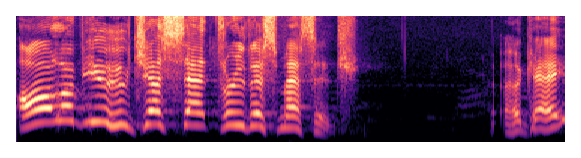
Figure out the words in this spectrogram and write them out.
all of you who just sat through this message, okay?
